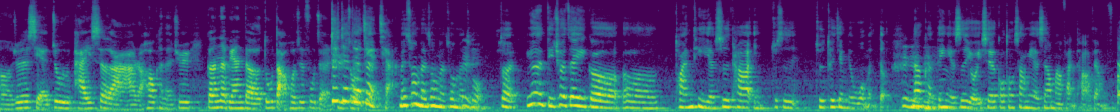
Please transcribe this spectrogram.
呃，就是协助拍摄啊，然后可能去跟那边的督导或是负责人去做接洽。没错，没错，没错，没错。嗯、对，因为的确这一个呃团体也是他引，就是就是推荐给我们的。嗯嗯嗯，那肯定也是有一些沟通上面也是要麻烦他这样子。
